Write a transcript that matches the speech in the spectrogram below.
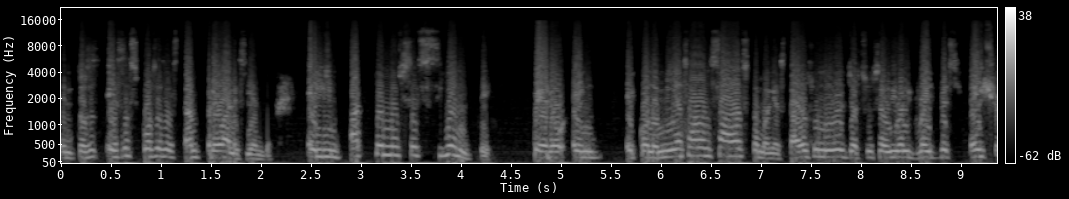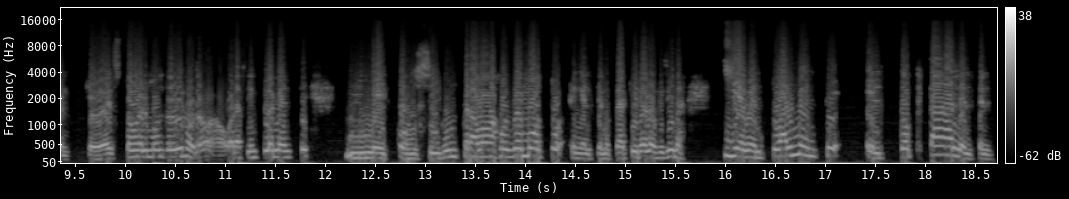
entonces esas cosas están prevaleciendo el impacto no se siente pero en economías avanzadas como en Estados Unidos ya sucedió el Great Resignation, que es todo el mundo dijo, no, ahora simplemente me consigo un trabajo remoto en el que no tenga que ir a la oficina. Y eventualmente el top talent, el,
